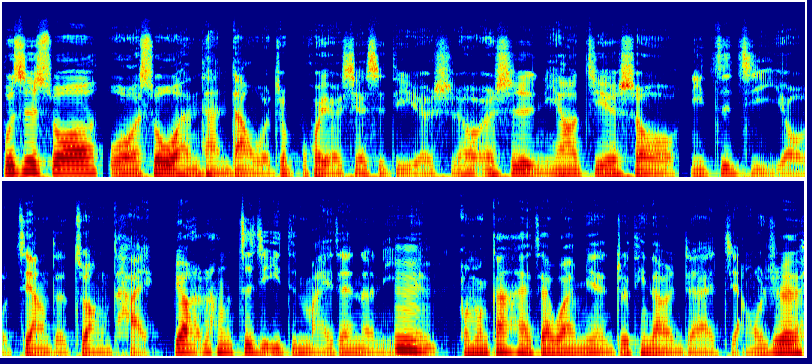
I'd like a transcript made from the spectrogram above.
不是说我说我很坦荡，我就不会有歇斯底里的时候，而是你要接受你自己有这样的状态，不要让自己一直埋在那里面。我们刚才在外面就听到人家在讲，我觉得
